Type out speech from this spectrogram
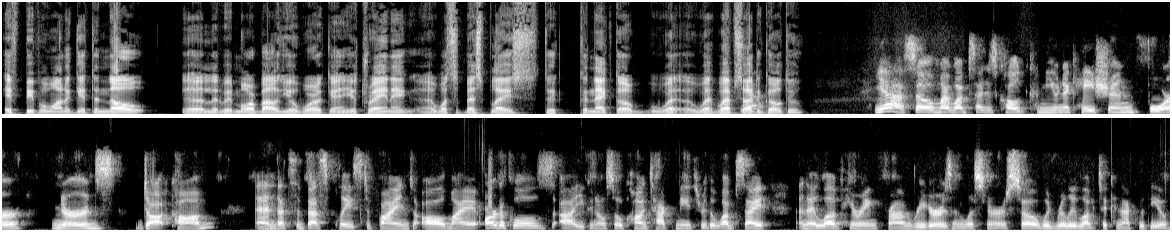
if people want to get to know a little bit more about your work and your training, uh, what's the best place to connect or website yeah. to go to? Yeah, so my website is called communicationfornerds.com. And mm. that's the best place to find all my articles. Uh, you can also contact me through the website. And I love hearing from readers and listeners. So would really love to connect with you.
